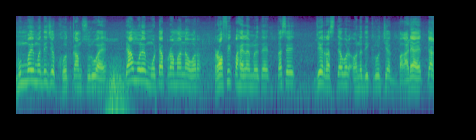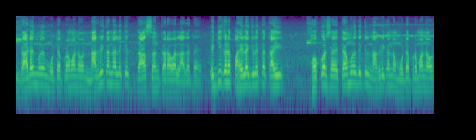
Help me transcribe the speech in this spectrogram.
मुंबईमध्ये जे खोदकाम सुरू आहे त्यामुळे मोठ्या प्रमाणावर ट्रॉफिक पाहायला मिळते तसेच जे रस्त्यावर अनधिकृत ज्या गाड्या आहेत त्या गाड्यांमुळे मोठ्या प्रमाणावर नागरिकांना देखील त्रास सहन करावा लागत आहे. एकीकडे पाहायला गेले तर काही हॉकर्स आहेत त्यामुळे देखील नागरिकांना मोठ्या प्रमाणावर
